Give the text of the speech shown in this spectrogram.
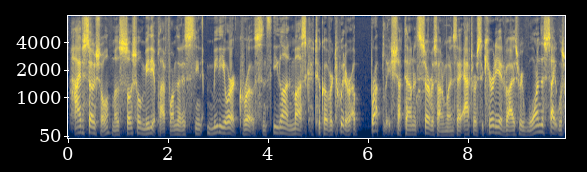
Hive Social, most social media platform that has seen meteoric growth since Elon Musk took over Twitter, abruptly shut down its service on Wednesday after a security advisory warned the site was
